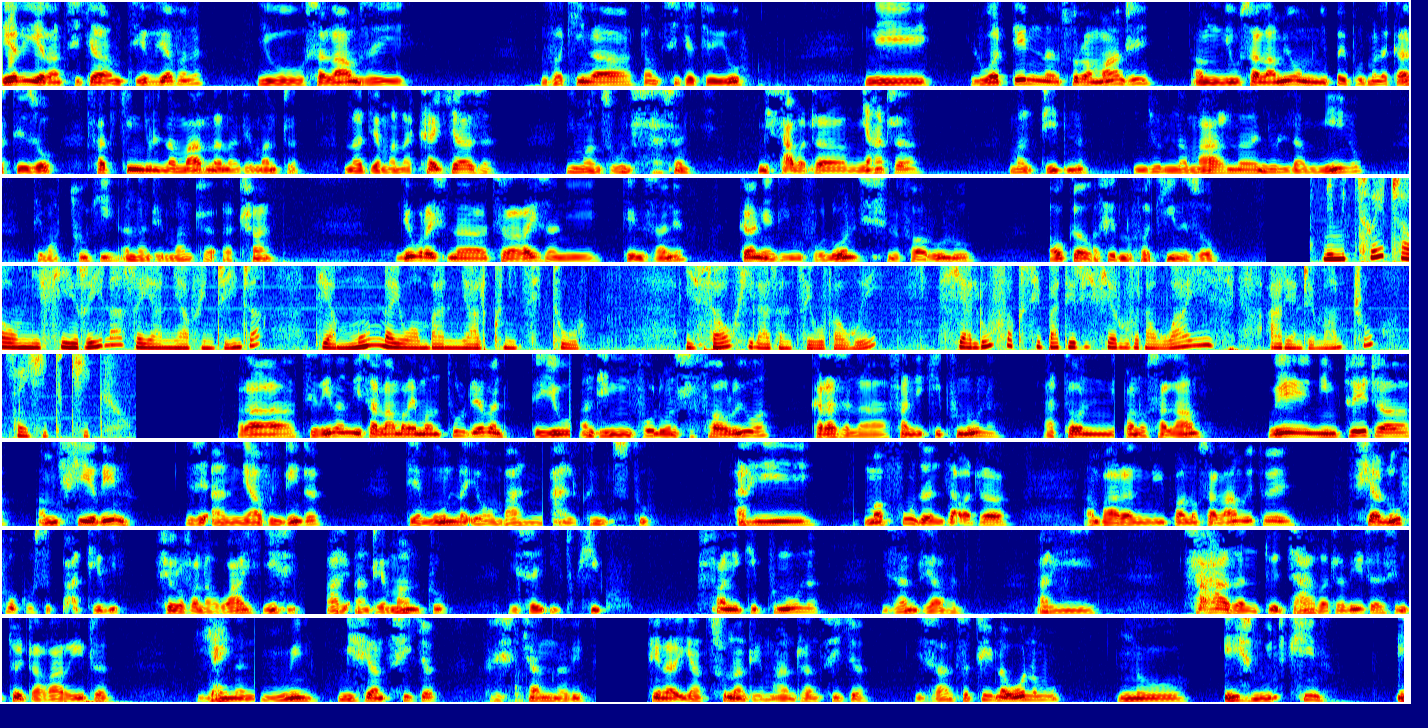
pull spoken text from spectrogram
mandeha ry erantsika mijery ry havana io salamo zay novakina tamintsika teo io ny Lohatenina ny soramandry amin'io salamo io amin'ny baiboly malagasy dia izao, fatokian'ny olona marina an'Andriamanitra na dia manakaiky aza ny manjo ny sasany. Misy zavatra miantra manodidina ny olona marina, ny olona mino dia matoky an'Andriamanitra hatrany. Ndeha ho raisina tsirairay izany teny izany ka ny andininy voalohany sy ny faharoa no Aoka averiny ho vakiana izao. Ny mitoetra ao amin'ny fierena izay an'ny Avo Indrindra dia monina eo ambanin'ny aloky ny Tsitoha. Izao hilazan'i Jehovah hoe, Fialofako sy bateria fiarovana ho ahy izy ary Andriamanitro izay hitokiako. Raha jerena ny Salamo iray manontolo ry havana dia io andininy voalohany sy faharoa io karazana fanekem-pinoana ataon'ny mpanao salamo hoe ny mitoetra amin'ny fierena izay an'ny Avo Indrindra dia monina eo ambanin'ny aloky ny Tsitoha ary mafonja ny zavatra ambaran'ny mpanao salamo eto hoe Fialofako sy batterie fiarovana ho ahy izy ary Andriamanitro izay itokiako. Fanekem-pinoana izany ry havana ary sahaza ny toe-javatra rehetra sy ny toe-draharaha rehetra iainan'ny mino. Misy antsika kristiana ry. Tena iantsoan'Andriamanitra antsika izany satria nahoana moa no Izy no itokiana,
